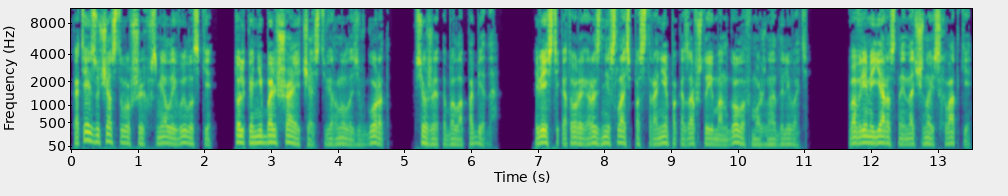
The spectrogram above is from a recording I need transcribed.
Хотя из участвовавших в смелой вылазке только небольшая часть вернулась в город, все же это была победа, вести которой разнеслась по стране, показав, что и монголов можно одолевать. Во время яростной ночной схватки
